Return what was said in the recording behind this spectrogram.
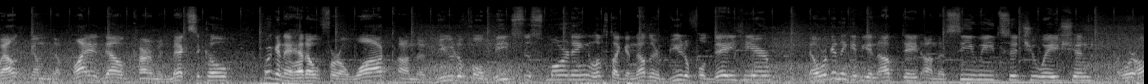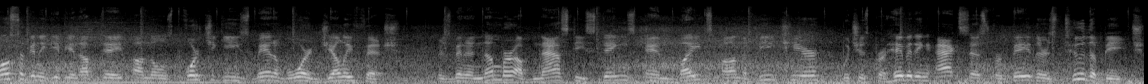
Welcome to Playa del Carmen, Mexico. We're going to head out for a walk on the beautiful beach this morning. Looks like another beautiful day here. Now we're going to give you an update on the seaweed situation. And we're also going to give you an update on those Portuguese man of war jellyfish. There's been a number of nasty stings and bites on the beach here, which is prohibiting access for bathers to the beach.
